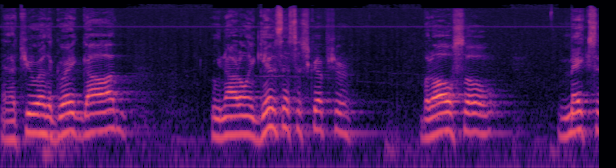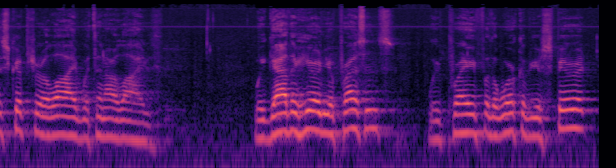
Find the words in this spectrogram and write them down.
and that you are the great God who not only gives us the scripture, but also makes the scripture alive within our lives. We gather here in your presence. We pray for the work of your Spirit.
